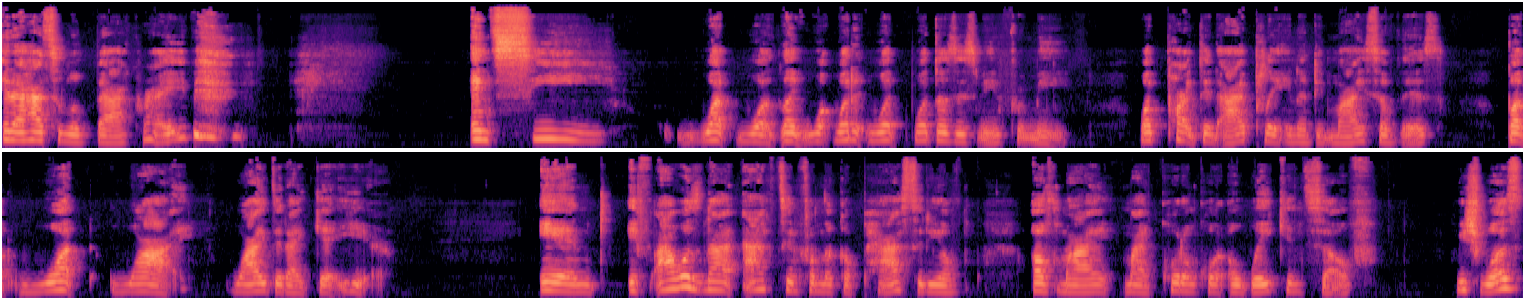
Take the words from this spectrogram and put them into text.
And I had to look back, right? and see what what like what what what what does this mean for me? What part did I play in the demise of this? But what why? Why did I get here? And if I was not acting from the capacity of of my my quote unquote awakened self, which was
